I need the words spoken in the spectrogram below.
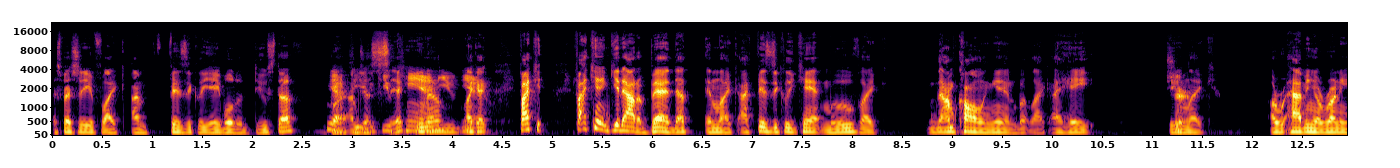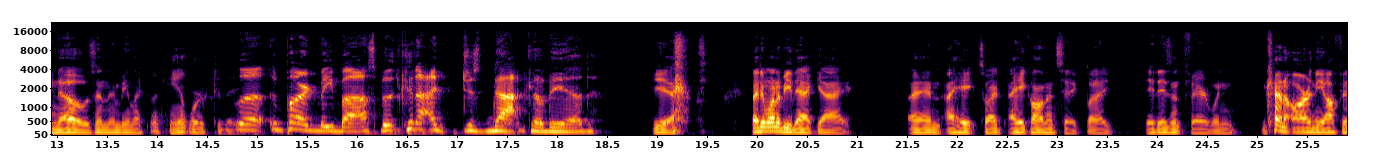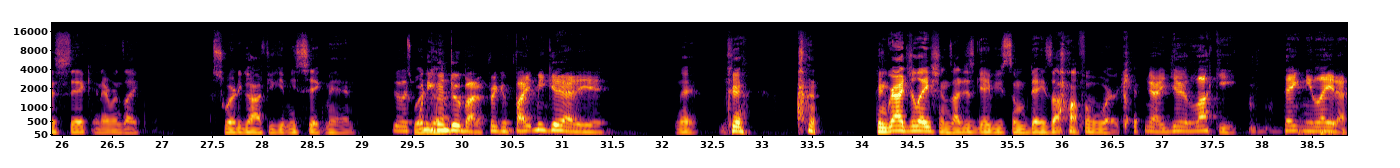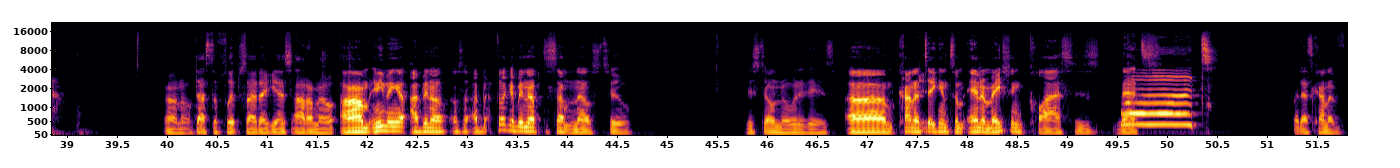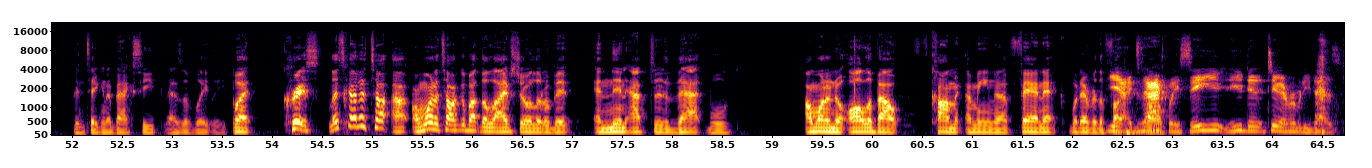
especially if like I'm physically able to do stuff. But Yeah, if I'm you- just if you sick. can, you know, you- like. I, if I can if I can't get out of bed that and like I physically can't move, like I'm calling in. But like I hate being Sure. like a, having a runny nose and then being like I can't work today. Uh, pardon me, boss, but could I just not come in? Yeah, so I didn't want to be that guy, and I hate so I, I hate calling in sick. But I it isn't fair when you kind of are in the office sick and everyone's like, I swear to God, if you get me sick, man, You're like, what are to you gonna do about it? Freaking fight me? Get out of here. Yeah. Congratulations. I just gave you some days off of work. Yeah, you're lucky. Thank me later. I don't know. That's the flip side, I guess. I don't know. Um, anything I've been up, I feel like I've been up to something else too. Just don't know what it is. Um, kind of taking some animation classes. That's what? but that's kind of been taking a back seat as of lately. But Chris, let's kind of talk. I, I want to talk about the live show a little bit, and then after that, we'll. I want to know all about comic. I mean, uh, fanic, whatever the fuck. Yeah, called. exactly. See, you, you did it too. Everybody does.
